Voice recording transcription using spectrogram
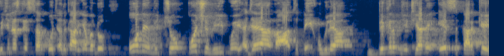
ਵਿਜੀਲੈਂਸ ਦੇ ਸਰਵਉੱਚ ਅਧਿਕਾਰੀਆਂ ਵੱਲੋਂ, ਉਹਦੇ ਵਿੱਚੋਂ ਕੁਝ ਵੀ ਕੋਈ ਅਜਿਹਾ ਰਾਤ ਨਹੀਂ ਉਗਲਿਆ ਵਿਕਰਮ ਜੀਠੀਆ ਨੇ। ਇਸ ਕਰਕੇ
